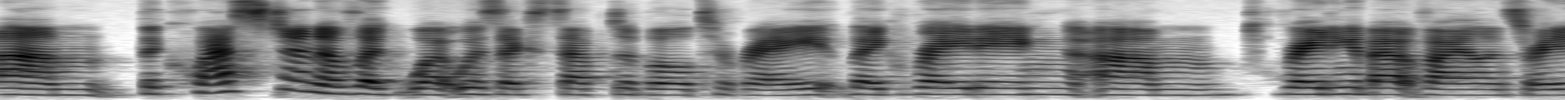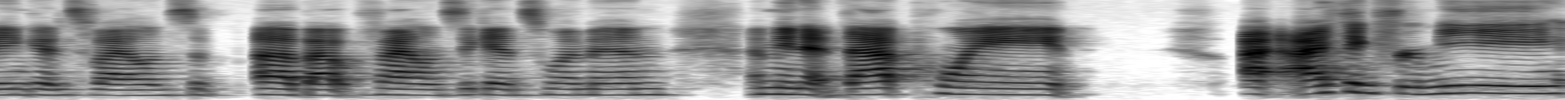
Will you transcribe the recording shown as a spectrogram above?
um, the question of like what was acceptable to write, like writing, um, writing about violence, writing against violence, about violence against women. I mean, at that point, I, I think for me,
